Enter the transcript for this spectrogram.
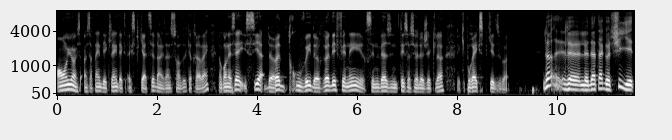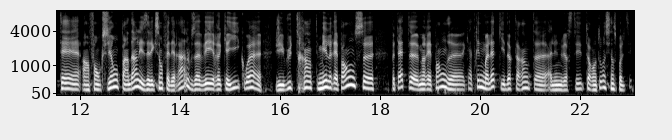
ont eu un, certain déclin explicatif dans les années 70-80. Donc, on essaie ici de retrouver, de redéfinir ces nouvelles unités sociologiques-là qui pourraient expliquer du vote. Là, le, le Datagotchi, il était en fonction pendant les élections fédérales. Vous avez recueilli quoi? J'ai vu 30 000 réponses. Euh, peut-être euh, me répondre euh, Catherine Mollette, qui est doctorante à l'Université de Toronto en sciences politiques.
